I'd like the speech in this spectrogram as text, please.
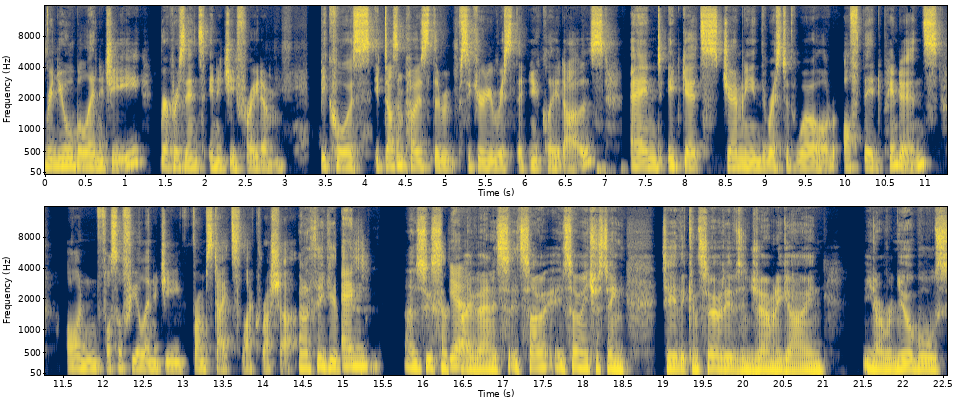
renewable energy represents energy freedom because it doesn't pose the security risk that nuclear does. And it gets Germany and the rest of the world off their dependence on fossil fuel energy from states like Russia. And I think it's, and I was just going to yeah. say, Van, it's, it's so, it's so interesting to hear the conservatives in Germany going, you know, renewables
